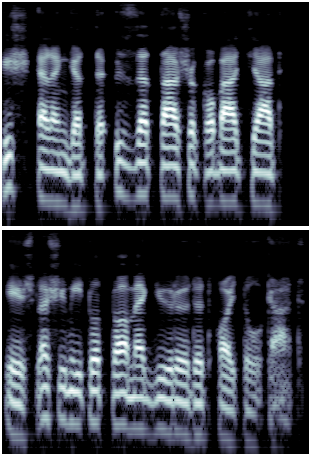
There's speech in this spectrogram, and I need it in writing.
Kis elengedte üzzettársa kabátját, és lesimította a meggyűrődött hajtókát.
